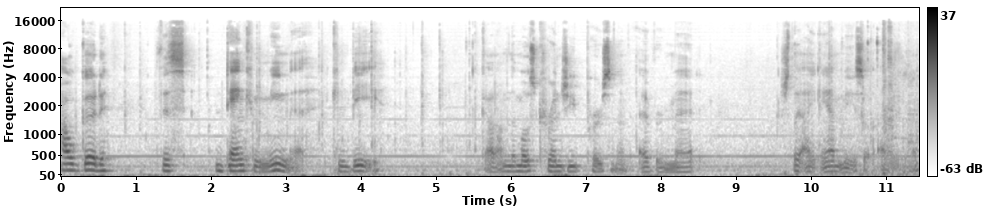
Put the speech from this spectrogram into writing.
how good this dank meme can be. God, I'm the most cringy person I've ever met. Actually, I am me, so I don't know.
